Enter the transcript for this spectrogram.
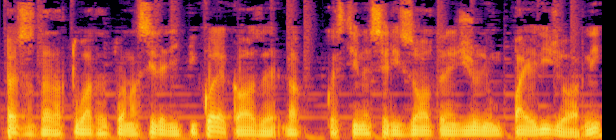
poi sono state attuate tutta una serie di piccole cose, la questione si è risolta nel giro di un paio di giorni.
